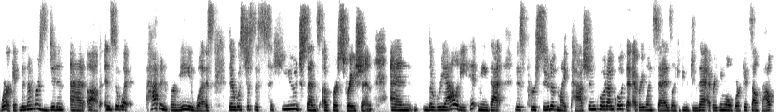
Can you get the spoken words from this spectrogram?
work. It, the numbers didn't add up. And so what happened for me was there was just this huge sense of frustration. And the reality hit me that this pursuit of my passion, quote unquote, that everyone says, like, if you do that, everything will work itself out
